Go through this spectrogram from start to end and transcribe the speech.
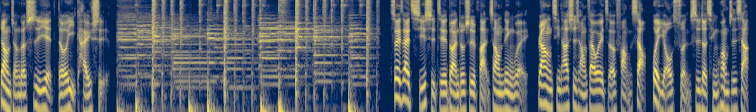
让整个事业得以开始。所以在起始阶段，就是反向定位，让其他市场在未则仿效会有损失的情况之下，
